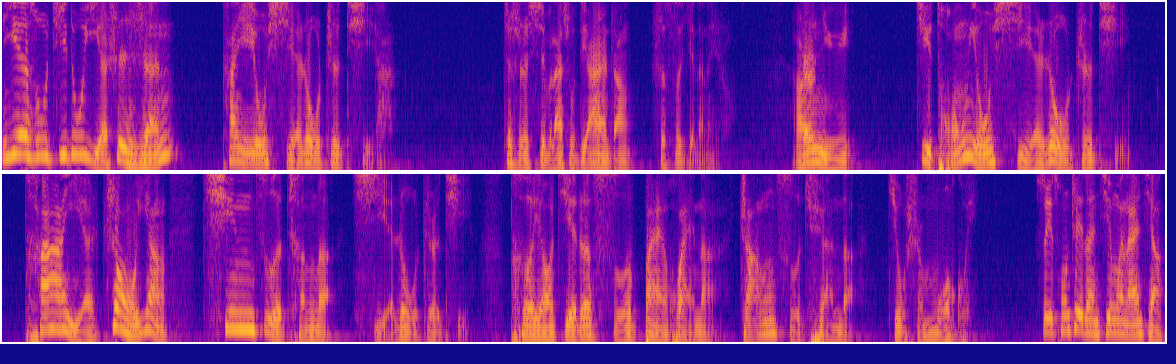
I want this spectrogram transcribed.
耶稣基督也是人，他也有血肉之体啊。这是希伯来书第二章十四节的内容。儿女既同有血肉之体，他也照样亲自成了血肉之体，特要借着死败坏那掌死权的，就是魔鬼。所以从这段经文来讲，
